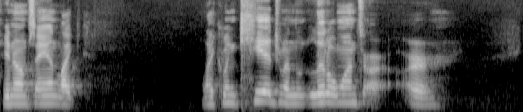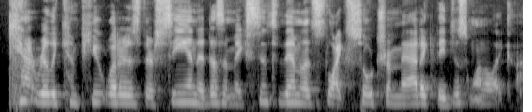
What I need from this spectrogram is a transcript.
Do you know what I'm saying? Like, like when kids, when little ones are, are can't really compute what it is they're seeing, it doesn't make sense to them. It's like so traumatic, they just want to like. Ah.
